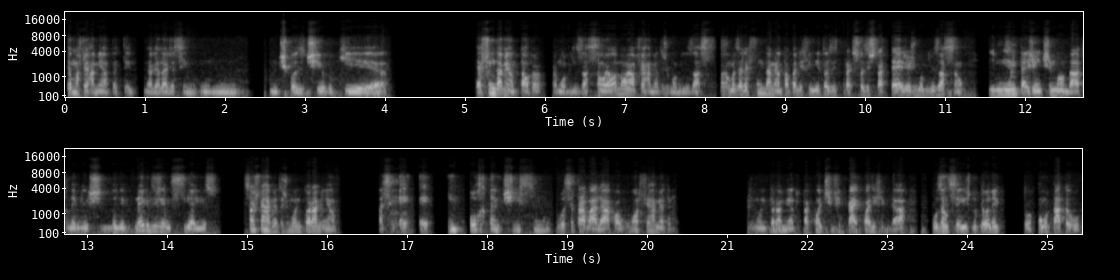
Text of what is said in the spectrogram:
tem uma ferramenta, tem, na verdade, assim, um, um dispositivo que é fundamental para a mobilização. Ela não é uma ferramenta de mobilização, mas ela é fundamental para definir as, as suas estratégias de mobilização. E muita gente em mandato negligencia isso. São as ferramentas de monitoramento. Assim, é, é importantíssimo você trabalhar com alguma ferramenta de monitoramento para quantificar e qualificar os anseios do teu eleitor. Como está teu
